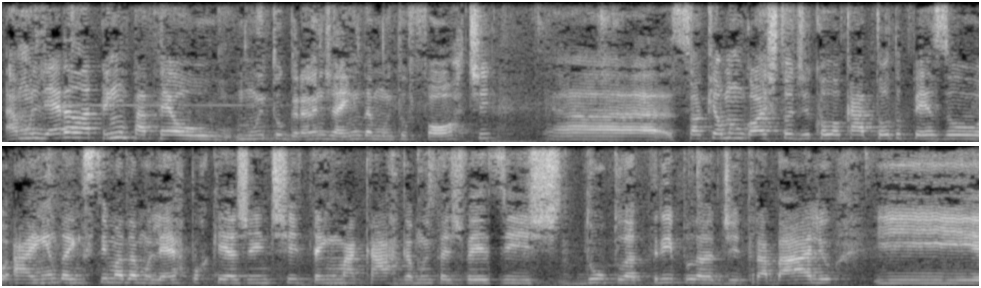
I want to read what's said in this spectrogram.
a mulher ela tem um papel muito grande ainda, muito forte. Uh, só que eu não gosto de colocar todo o peso ainda em cima da mulher, porque a gente tem uma carga muitas vezes dupla, tripla de trabalho e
